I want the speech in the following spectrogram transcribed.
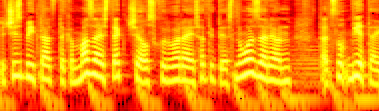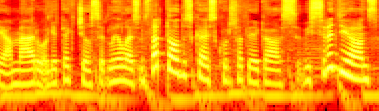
bet šis bija tāds tā mazais tekčils, kur varēja satikties nozare un tāds nu, vietējā mērogā. Ja tekčils ir lielais un starptautiskais, kur satiekās viss reģions,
